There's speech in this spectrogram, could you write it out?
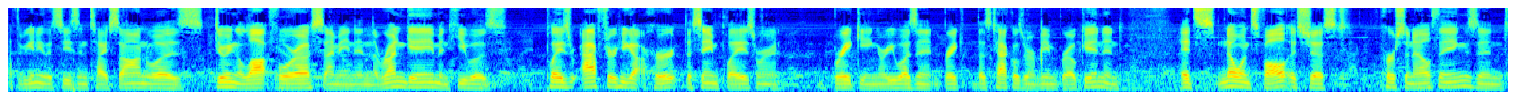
at the beginning of the season. Ty'Son was doing a lot for us. I mean, in the run game, and he was plays after he got hurt. The same plays weren't breaking, or he wasn't break. Those tackles weren't being broken, and it's no one's fault. It's just personnel things, and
